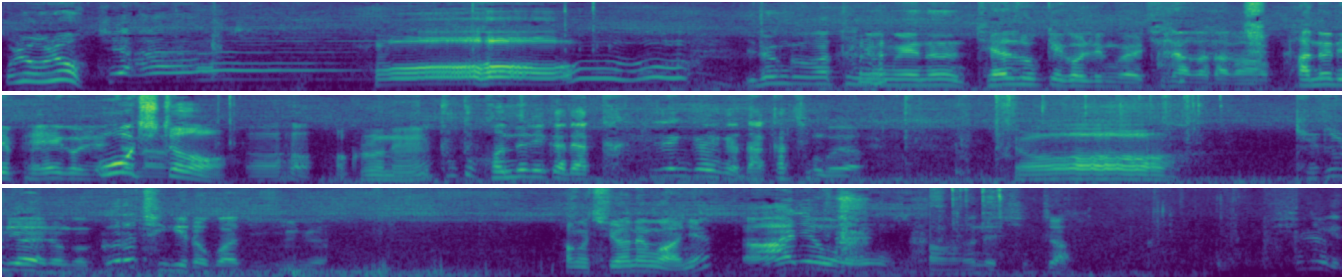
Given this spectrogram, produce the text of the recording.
올려, 올려! 자. 오! 이런 거 같은 경우에는 재수없게 걸린 거야 지나가다가 바늘이 배에 걸렸잖아. 오, 진짜다. 어. 아, 그러네. 툭툭 건드리니까 내가 탁 땡겨니까 낚아챈 거야. 야 기술이야 이런 거 끌어치기라고 하지 일명. 방금 지어낸 거 아니야? 아니요. 아 근데 진짜 실력이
